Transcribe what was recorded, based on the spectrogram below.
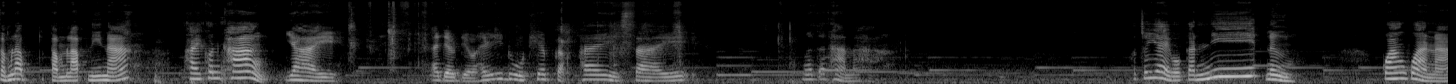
สำหรับตำรับนี้นะไพ่ค่อนข้างใหญ่เดี๋ยวเดี๋ยวให้ดูเทียบกับไพ่ไซส์มาตรฐานนะคะเขาจะใหญ่กว่ากันนิดหนึ่ง กว้างกว่านะ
